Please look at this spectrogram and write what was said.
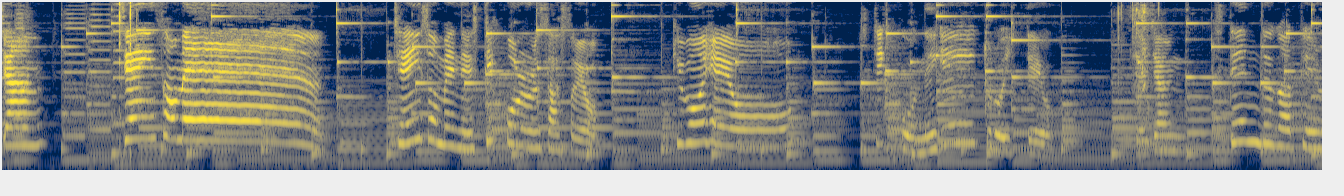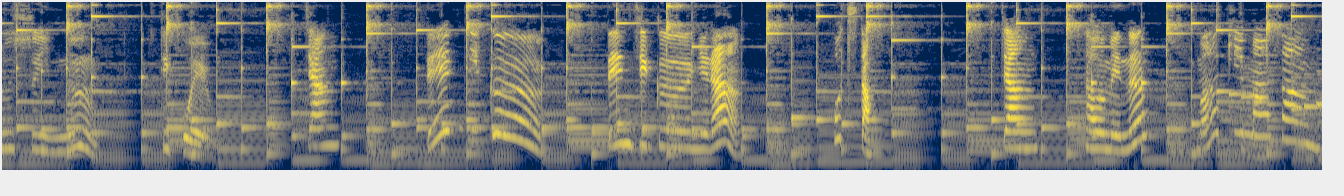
짠! 제인소맨! 제인소맨의 스티커를 샀어요. 개봉해요. 스티커 4개 들어있대요. 짜잔! 스탠드가 될 수 있는 스티커예요. 짠! 댄지군! 댄지군이랑 포치다. 짠! 다음에는 마키마상.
